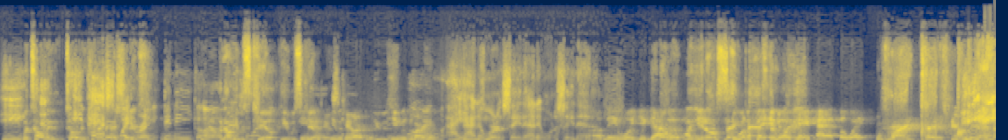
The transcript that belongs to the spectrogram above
He But Tony- he Tony, let me passed away, this. right? Didn't he? Uh, no, no, he was away? killed. He was He, killed. he was was murdered. He was- He was Well, murdered. I, I didn't was want to say that. I didn't want to say that. I mean, well, you gotta. don't- I but you don't say you want to say passed away. MLK passed away? Right. thank you. He ain't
